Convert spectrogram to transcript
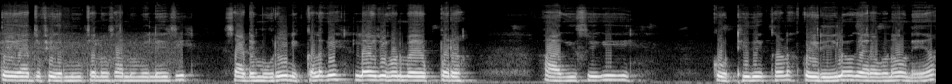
ਤੇ ਅੱਜ ਫੇਰ ਨਹੀਂ ਚਲੋ ਸਾਨੂੰ ਮਿਲੇ ਜੀ, ਸਾਡੇ ਮੂਹਰੇ ਨਿਕਲ ਗਏ। ਲਓ ਜੀ, ਹੁਣ ਮੈਂ ਉੱਪਰ ਆ ਗਈ ਸੀਗੀ ਕੋਠੀ ਦੇਖਣ, ਕੋਈ ਰੀਲ ਵਗੈਰਾ ਬਣਾਉਣੇ ਆ।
